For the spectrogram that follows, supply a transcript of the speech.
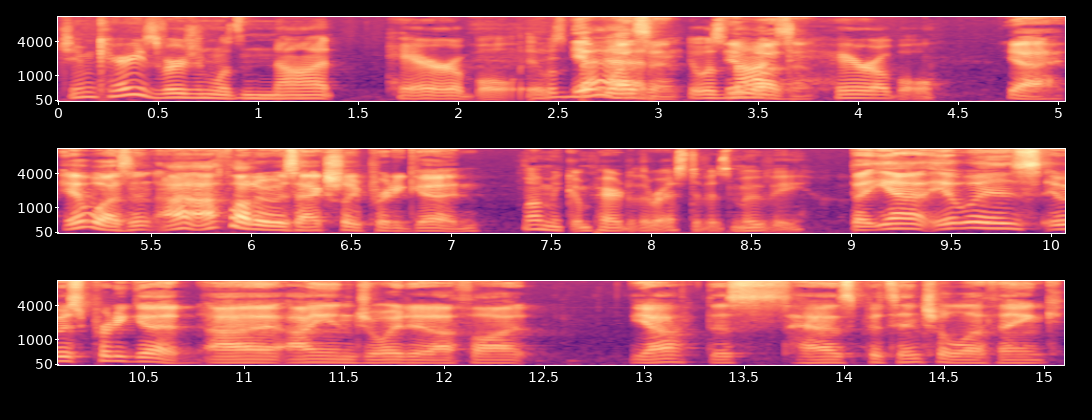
Jim Carrey's version was not terrible. It was. It wasn't. It was It not wasn't. terrible. Yeah, it wasn't. I, I thought it was actually pretty good. I mean, compared to the rest of his movie. But yeah, it was it was pretty good. I I enjoyed it. I thought, yeah, this has potential. I think.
